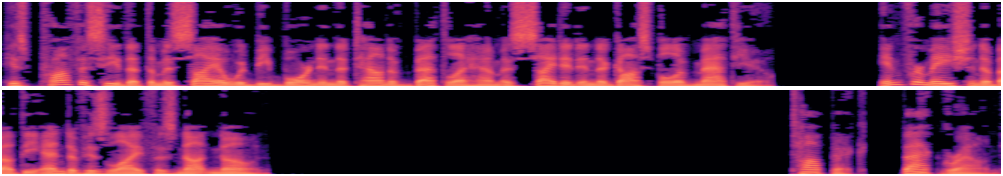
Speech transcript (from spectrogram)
His prophecy that the Messiah would be born in the town of Bethlehem is cited in the Gospel of Matthew. Information about the end of his life is not known. Background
